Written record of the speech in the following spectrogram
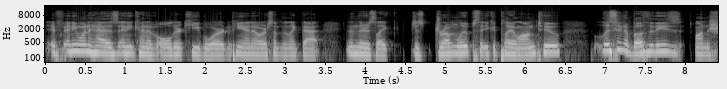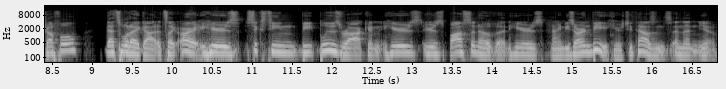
If anyone has any kind of older keyboard, piano, or something like that, and then there's like just drum loops that you could play along to, listening to both of these on shuffle, that's what I got. It's like, all right, here's 16 beat blues rock, and here's here's bossa nova, and here's 90s R&B, here's 2000s, and then you know.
